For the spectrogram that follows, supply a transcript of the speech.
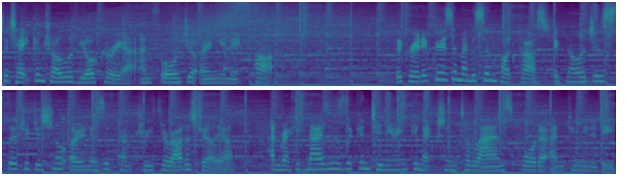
to take control of your career and forge your own unique path. The Creative Careers in Medicine podcast acknowledges the traditional owners of country throughout Australia and recognises the continuing connection to lands, water, and community.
